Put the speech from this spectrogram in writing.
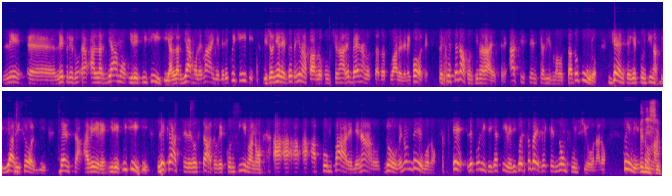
le, eh, le pre- allarghiamo i requisiti, allarghiamo le maglie dei requisiti, bisognerebbe prima farlo funzionare bene allo stato attuale delle cose, perché se no continuerà a essere assistenzialismo allo stato puro, gente che continua a pigliare i soldi senza avere i requisiti, le casse dello Stato che continuano a, a, a, a pompare denaro dove non devono e le politiche attive di questo paese che non funzionano. Quindi insomma,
